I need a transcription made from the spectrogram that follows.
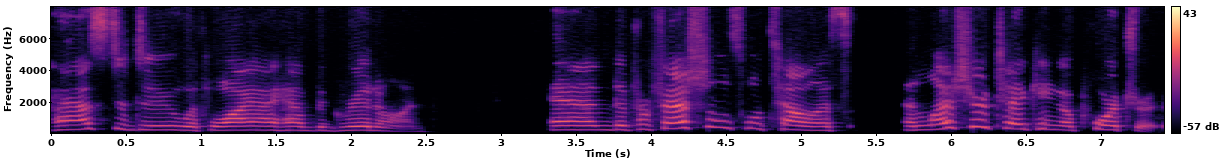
has to do with why I have the grid on. And the professionals will tell us, unless you're taking a portrait,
